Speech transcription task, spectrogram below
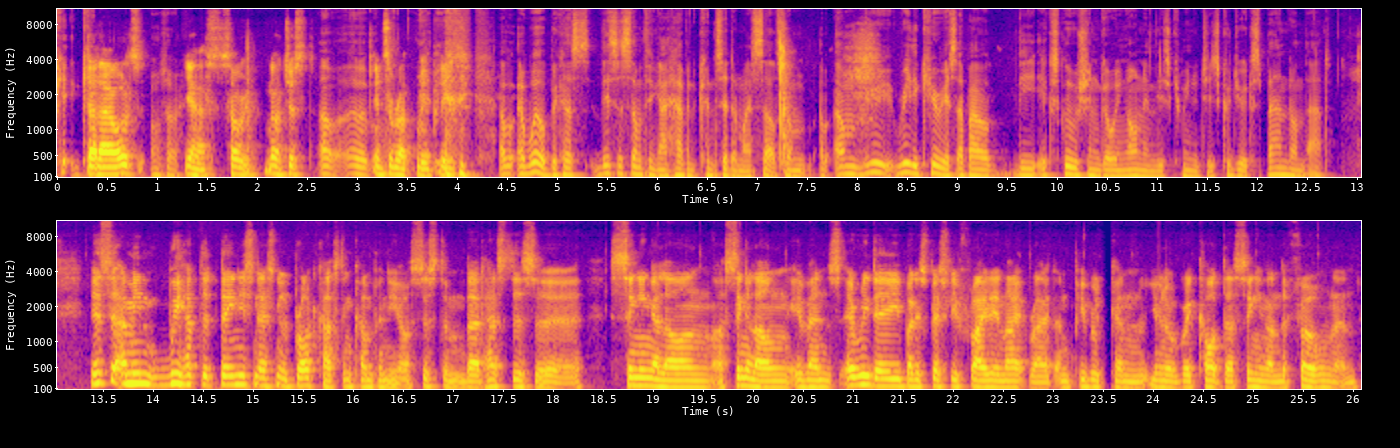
can, can, that I also. Oh, sorry. Yeah, sorry. No, just oh, uh, interrupt me, please. I, I, will because this is something I haven't considered myself. So I'm, I'm really, really curious about the exclusion going on in these communities. Could you expand on that? Yes, I mean we have the Danish National Broadcasting Company or system that has this uh, singing along or sing along events every day, but especially Friday night, right? And people can you know record their singing on the phone, and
